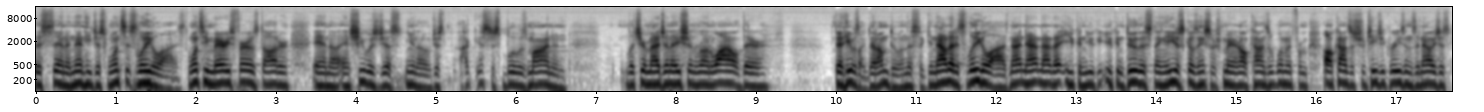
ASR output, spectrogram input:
this sin, and then he just, once it's legalized, once he marries Pharaoh's daughter, and, uh, and she was just, you know, just, I guess just blew his mind, and let your imagination run wild there that he was like, that I'm doing this again. Now that it's legalized, now, now, now that you can, you, can, you can do this thing, he just goes and he starts marrying all kinds of women from all kinds of strategic reasons. And now he's just,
